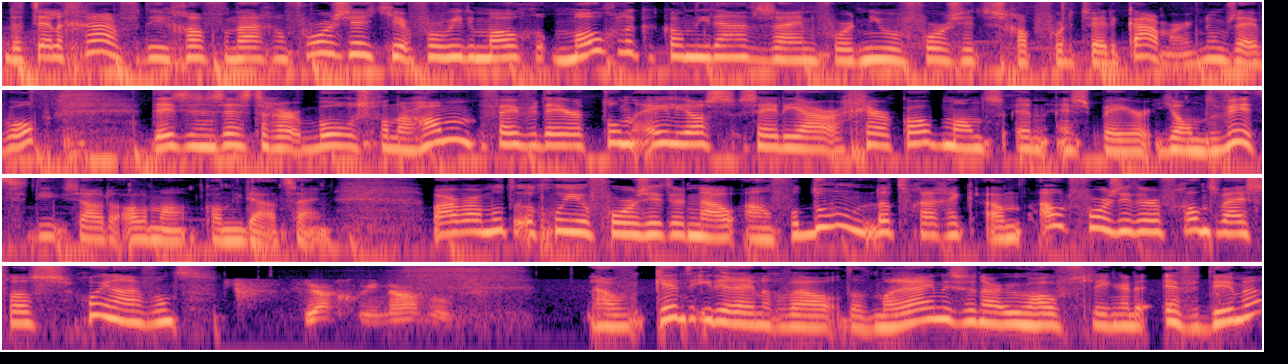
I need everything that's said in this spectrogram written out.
De Telegraaf die gaf vandaag een voorzetje voor wie de mog- mogelijke kandidaten zijn... voor het nieuwe voorzitterschap voor de Tweede Kamer. Ik noem ze even op. D66er Boris van der Ham, VVD'er Ton Elias... CDA'er Ger Koopmans en SP'er Jan de Wit. Die zouden allemaal kandidaat zijn. Maar waar moet een goede voorzitter nou aan voldoen? Dat vraag ik aan oud-voorzitter Frans Wijslas. Goedenavond. Ja, goedenavond. Nou, kent iedereen nog wel dat Marijnissen naar uw hoofd slingerde? Even dimmen.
